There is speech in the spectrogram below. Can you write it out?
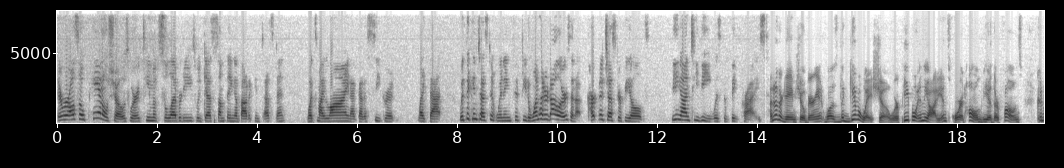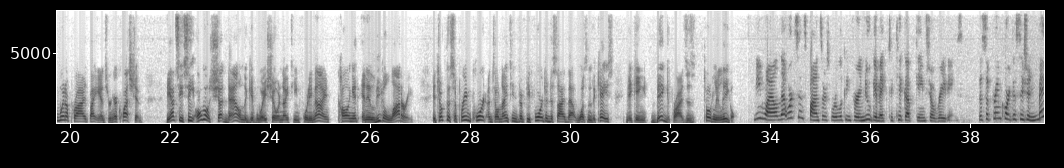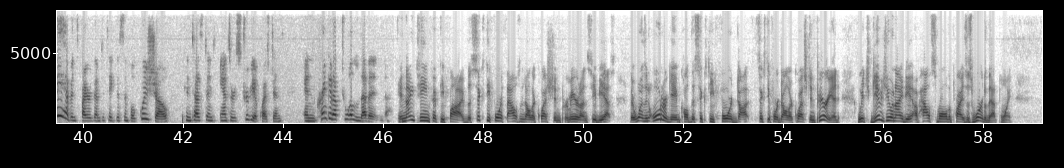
There were also panel shows where a team of celebrities would guess something about a contestant. What's my line? I've got a secret. Like that with the contestant winning 50 to $100 and a carton of Chesterfields. Being on TV was the big prize. Another game show variant was the giveaway show, where people in the audience or at home via their phones could win a prize by answering a question. The FCC almost shut down the giveaway show in 1949, calling it an illegal lottery. It took the Supreme Court until 1954 to decide that wasn't the case, making big prizes totally legal. Meanwhile, networks and sponsors were looking for a new gimmick to kick up game show ratings. The Supreme Court decision may have inspired them to take the simple quiz show, contestant answers trivia questions, and crank it up to 11. In 1955, the $64,000 question premiered on CBS. There was an older game called the $64, $64 question period, which gives you an idea of how small the prizes were to that point.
